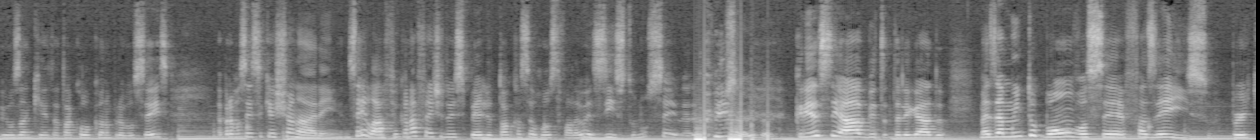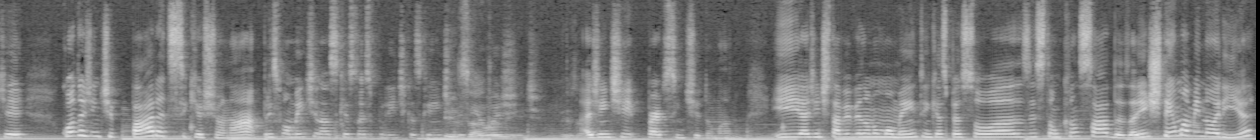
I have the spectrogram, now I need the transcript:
e o, Zanqueta tá colocando pra vocês, é pra vocês se questionarem. Sei lá, fica na frente do espelho, toca seu rosto e fala, eu existo? Não sei, velho. Cria, aí, velho. cria esse hábito, tá ligado? Mas é muito bom você fazer isso, porque quando a gente para de se questionar, principalmente nas questões políticas que a gente vive hoje, Exatamente. a Exatamente. gente perde o sentido, mano. E a gente tá vivendo num momento em que as pessoas estão cansadas. A gente tem uma minoria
